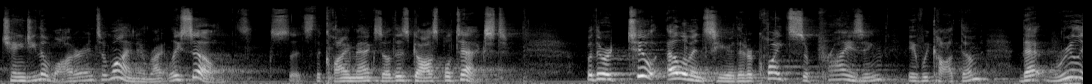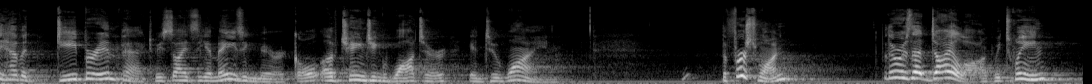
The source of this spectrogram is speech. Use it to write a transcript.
changing the water into wine, and rightly so. It's, it's the climax of this gospel text. But there are two elements here that are quite surprising, if we caught them, that really have a deeper impact besides the amazing miracle of changing water into wine. The first one, there was that dialogue between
